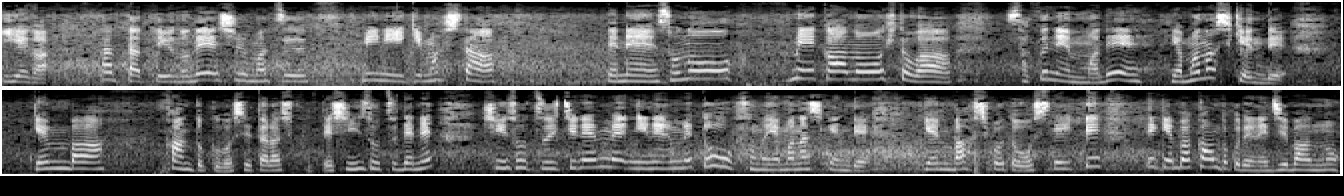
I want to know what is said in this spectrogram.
家が建ったっていうので週末見に行きました。でねそのメーカーの人は昨年まで山梨県で現場監督をしてたらしくて、新卒でね、新卒1年目、2年目と、その山梨県で現場仕事をしていて、で、現場監督でね、地盤の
